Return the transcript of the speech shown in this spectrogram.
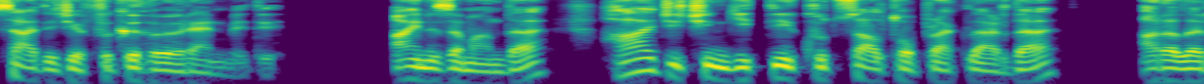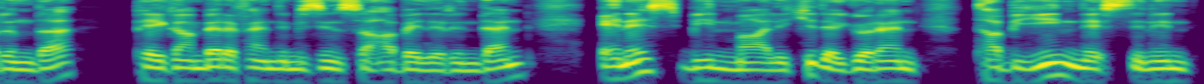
sadece fıkıh öğrenmedi. Aynı zamanda hac için gittiği kutsal topraklarda, aralarında Peygamber Efendimizin sahabelerinden Enes bin Malik'i de gören tabi'in neslinin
